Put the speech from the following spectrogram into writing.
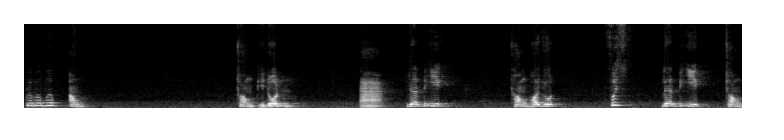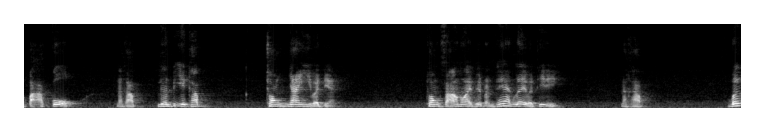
ปึ๊บปึ๊บปึ๊บเอ้า ช่องพีดลอ่า เลื่อนไปอีก ช่องพอยุดฟึสเลื่อนไปอีก ช่องปาโก้นะครับ เลื่อนไปอีกครับ ช่องใหญ่บัดเนี่ยช่องสาวหน่อยเพชรบันแพงเลยบัดที่นี่นะครับ เบิ้ง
